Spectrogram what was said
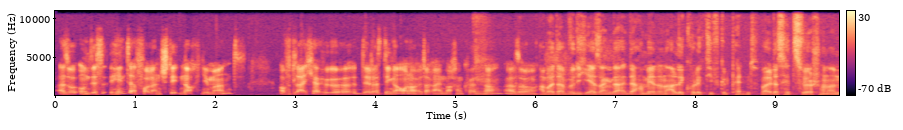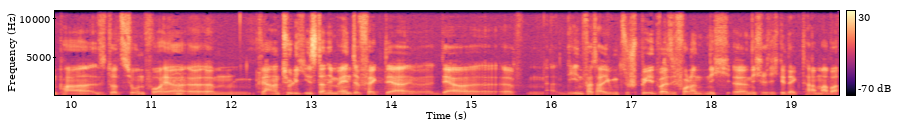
also und es, hinter Volland steht noch jemand auf gleicher Höhe, der das Ding auch noch hätte reinmachen können. Ne? Also Aber da würde ich eher sagen, da, da haben ja dann alle kollektiv gepennt, weil das hättest du ja schon an ein paar Situationen vorher. Äh, ähm, klar, natürlich ist dann im Endeffekt der, der, äh, die Innenverteidigung zu spät, weil sie Volland nicht, äh, nicht richtig gedeckt haben. Aber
